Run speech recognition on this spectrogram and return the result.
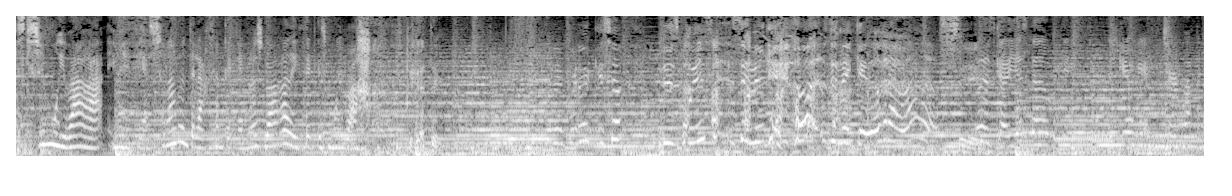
es que soy muy vaga. Y me decía, solamente la gente que no es vaga dice que es muy vaga. Fíjate, Me acuerdo que eso después se me quedó, se me quedó grabado. Sí. No, es que había estado, German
